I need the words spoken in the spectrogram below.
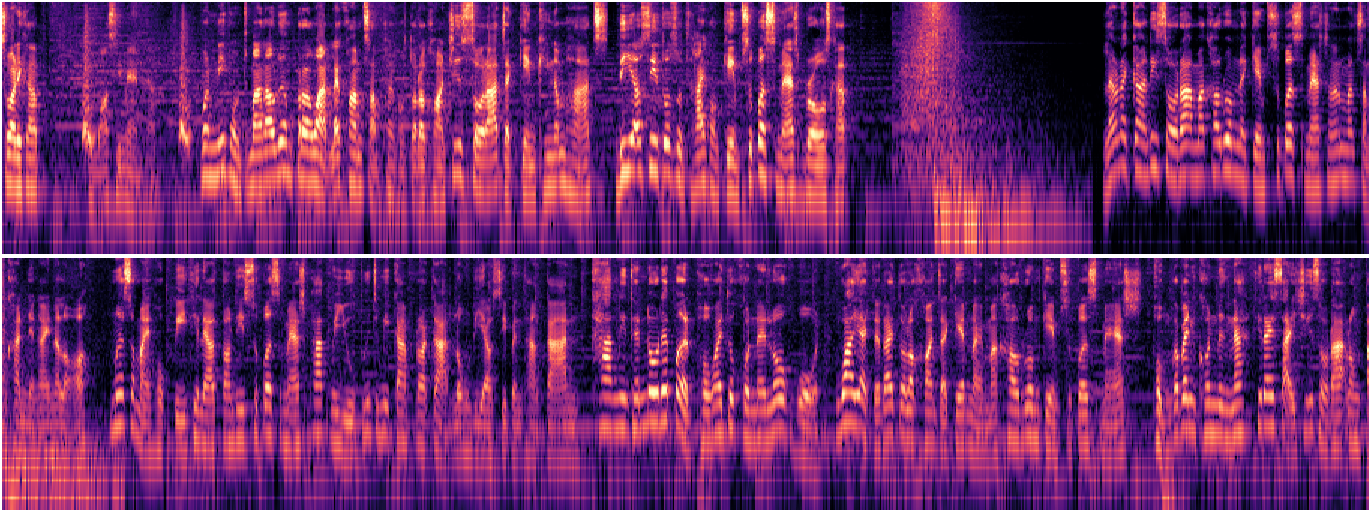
สวัสดีครับ ผมออสซี่แมนครับ วันนี้ผมจะมาเล่าเรื่องประวัติและความสำคัญของตัวละครชื่อโซราจากเกม Kingdom Hearts DLC ตัวสุดท้ายของเกม Super Smash Bros ครับแล้วในการที่โซรามาเข้าร่วมในเกม Super Smash นั้นมันสำคัญยังไงนะหรอ เมื่อสมัย 6 ปีที่แล้วตอนที่ Super Smash ภาค Wii U เพิ่งจะมีการประกาศลง DLC เป็นทางการ ทาง Nintendo ได้เปิดโพลให้ทุกคนในโลกโหวตว่าอยากจะได้ตัวละครจากเกมไหนมาเข้าร่วมเกม Super Smash ผมก็เป็นคนหนึ่งนะ ที่ได้ใส่ชื่อโซระลงไป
